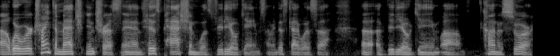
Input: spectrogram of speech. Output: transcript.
uh, where we were trying to match interests and his passion was video games. I mean, this guy was a, a video game um, connoisseur.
